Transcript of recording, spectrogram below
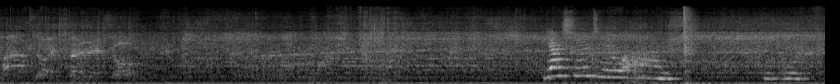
Fahrzeugverletzung. Ja, schön, Theo. Ah, nicht. Nicht gut.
